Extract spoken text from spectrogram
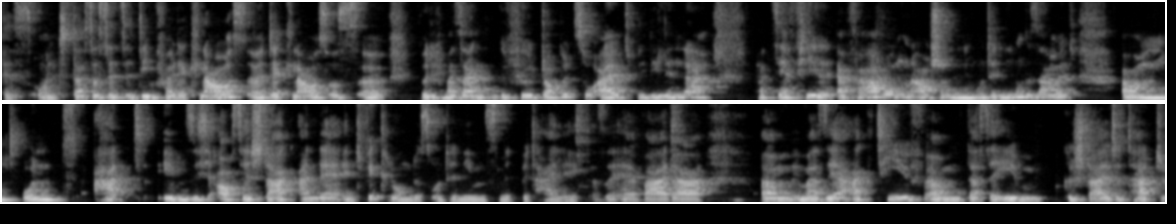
ist. Und das ist jetzt in dem Fall der Klaus. Äh, der Klaus ist, äh, würde ich mal sagen, gefühlt doppelt so alt wie die Linda, hat sehr viel Erfahrungen auch schon in dem Unternehmen gesammelt ähm, und hat eben sich auch sehr stark an der Entwicklung des Unternehmens mit beteiligt. Also er war da ähm, immer sehr aktiv, ähm, dass er eben gestaltet hat,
